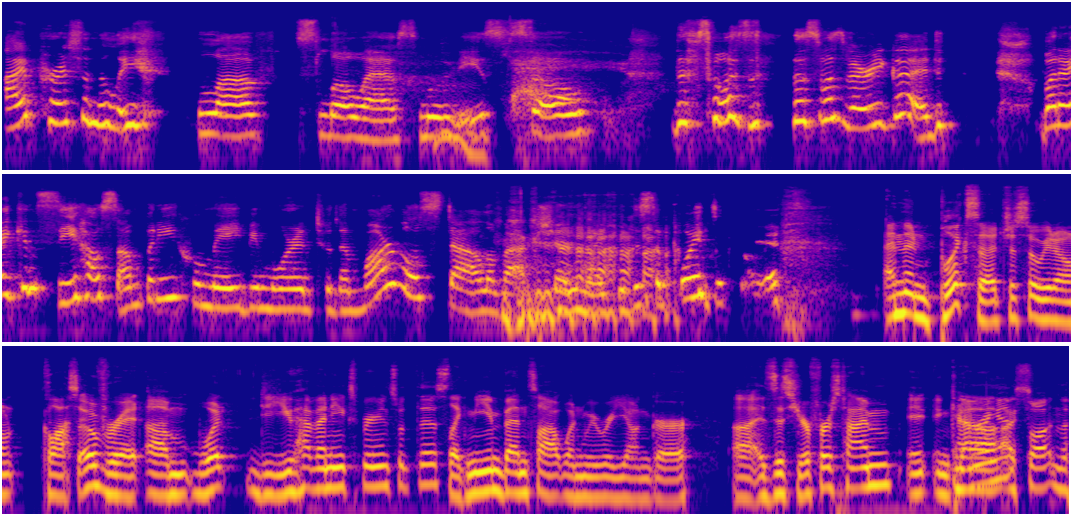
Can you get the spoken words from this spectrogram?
I personally love slow ass movies. So this was this was very good. But I can see how somebody who may be more into the Marvel style of action might be disappointed by it. And then Blixa, just so we don't gloss over it, um, what do you have any experience with this? Like me and Ben saw it when we were younger. Uh, is this your first time en- encountering it? I saw it in the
